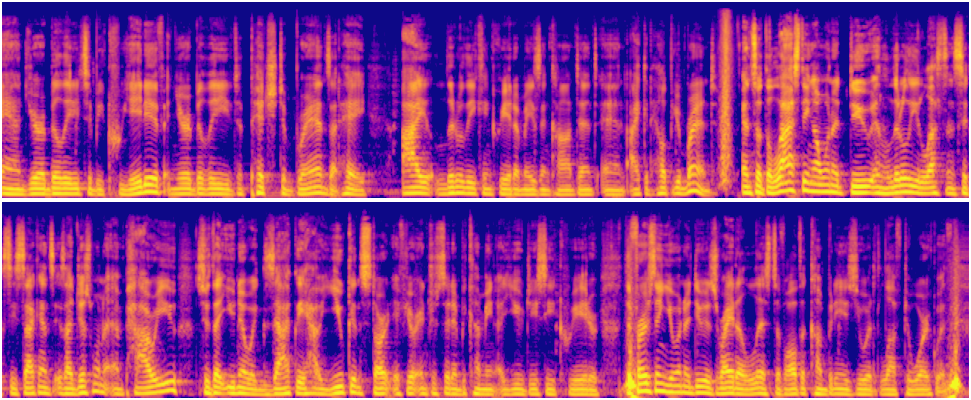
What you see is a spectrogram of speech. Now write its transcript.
and your ability to be creative and your ability to pitch to brands that, hey, I literally can create amazing content and I could help your brand. And so the last thing I wanna do in literally less than 60 seconds is I just wanna empower you so that you know exactly how you can start if you're interested in becoming a UGC creator. The first thing you wanna do is write a list of all the companies you would love to work with.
